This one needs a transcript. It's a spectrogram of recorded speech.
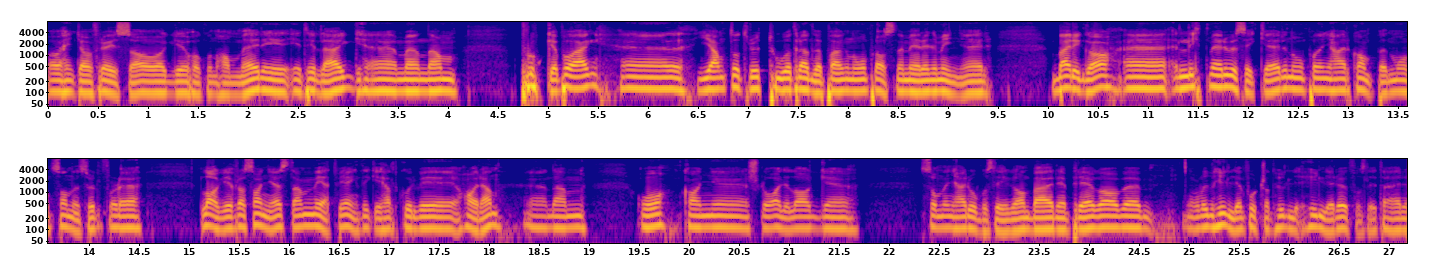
var henta Frøysa og Håkon Hammer i, i tillegg. Eh, men de plukker poeng. Eh, jevnt og trutt 32 poeng nå, plassen er mer eller mindre berga. Litt mer usikker nå på denne kampen mot Sandnes Ulf, for det laget fra Sandnes de vet vi egentlig ikke helt hvor vi har hen. De òg kan slå alle lag som denne Obos-ligaen bærer preg av. Jeg vil hylle, fortsatt hylle, hylle Raufoss litt her,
